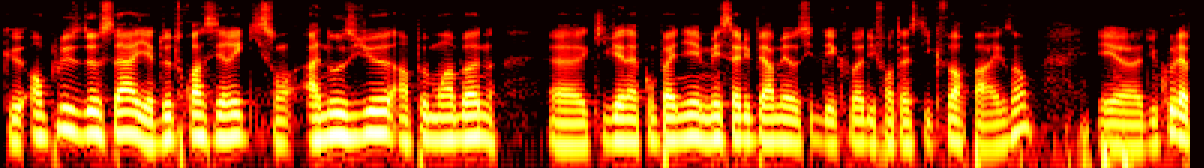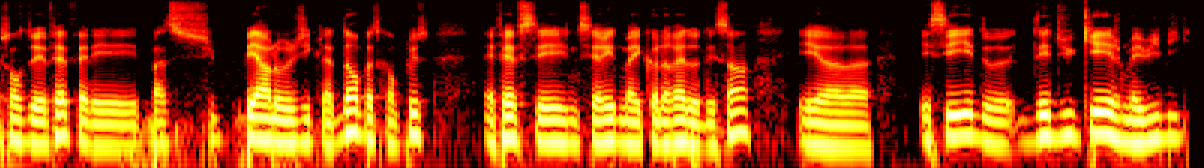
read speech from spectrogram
Que en plus de ça, il y a deux trois séries qui sont à nos yeux un peu moins bonnes, euh, qui viennent accompagner, mais ça lui permet aussi de découvrir du Fantastic Four par exemple. Et euh, du coup, l'absence de FF, elle est pas super logique là-dedans parce qu'en plus, FF c'est une série de Michael Red au dessin et euh, essayer de d'éduquer, je mets 8,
